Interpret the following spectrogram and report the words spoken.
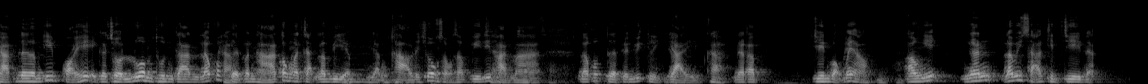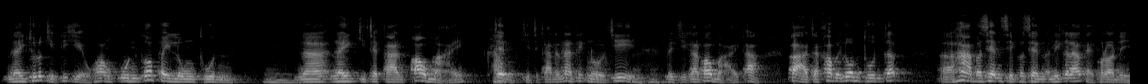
จากเดิมที่ปล่อยให้เอกชนร่วมทุนกัน แล้วก็ครับเกิดปัญหาต้องมาจัดระเบียบอย่างข่าวในช่วงสองสามปีที่ผ่านมาใช่ใช่แล้วก็เกิดเป็นวิกฤตใหญ่ครับนะครับจีนบอกไม่เอา เอางี้งั้นแล้ววิสาหกิจจีนน่ะในธุรกิจที่เกี่ยวข้องคุณก็ไปลงทุนนะในกิจการเป้าหมายครับเช่น กิจการทางด้านเทคโนโลยี เป็นกิจการเป้าหมายอะก็อาจจะเข้าไปร่วมทุนสัก ห้าเปอร์เซ็นต์สิบเปอร์เซ็นต์อันนี้ก็แล้วแต่กรณี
